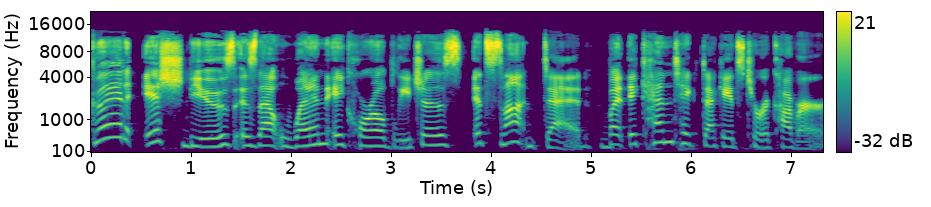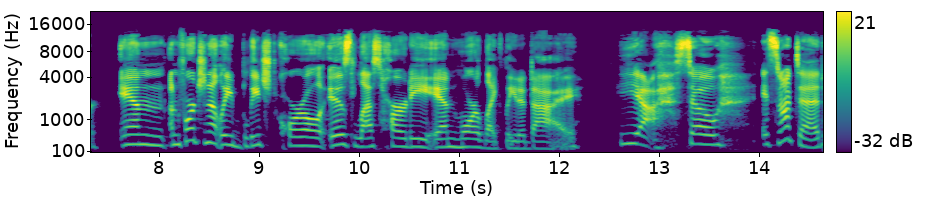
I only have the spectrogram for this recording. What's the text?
good ish news is that when a coral bleaches, it's not dead, but it can take decades to recover. And unfortunately, bleached coral is less hardy and more likely to die. Yeah, so it's not dead,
